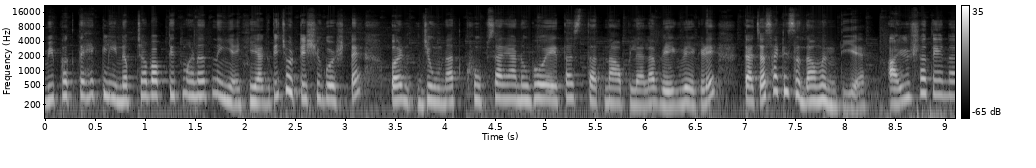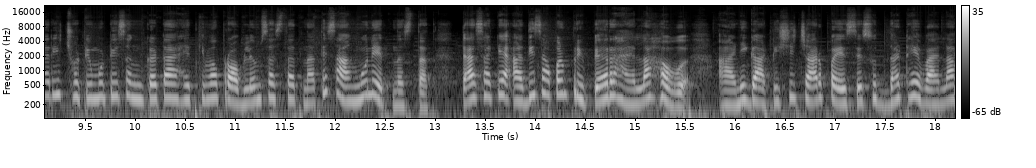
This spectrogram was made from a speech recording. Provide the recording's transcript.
मी फक्त हे क्लीनअपच्या बाबतीत म्हणत नाही आहे ही अगदी छोटीशी गोष्ट आहे. पण जीवनात खूप सारे अनुभव येत असतात ना आपल्याला वेगवेगळे. त्याच्यासाठी सुद्धा म्हणती आहे आयुष्यात येणारी छोटी मोठी संकटं आहेत किंवा प्रॉब्लेम्स असतात ना ते सांगून येत नसतात. त्यासाठी आधीच आपण प्रिपेअर राहायला हवं. आणि गाठीशी चार पैसे सुद्धा ठेवायला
